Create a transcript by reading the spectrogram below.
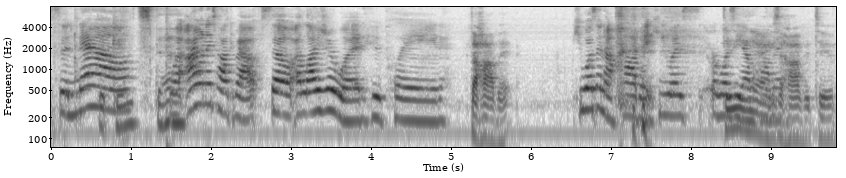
so now what I want to talk about. So Elijah Wood, who played, the hobbit he wasn't a hobbit. He was, or was he a yeah hobbit? Yeah, he's a hobbit too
